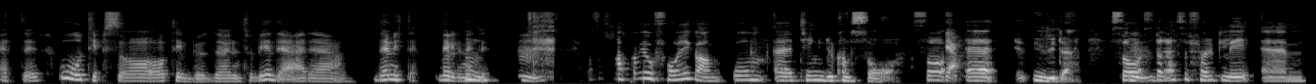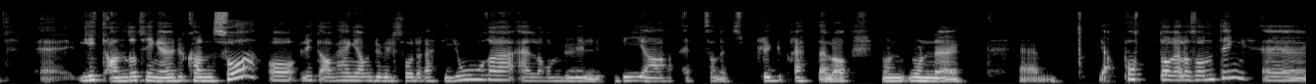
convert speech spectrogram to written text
etter gode tips og, og, tilbud rundt forbi, det er, det er nyttig. Veldig nyttig. Mm. Mm. Og så snakka vi jo forrige gang om eh, ting du kan så, så ja. eh, ute. Så mm. det er selvfølgelig eh, litt andre ting òg du kan så, og litt avhengig av om du vil så det rett i jorda, eller om du vil via et sånn et pluggbrett eller noen, noen eh, ja, potter eller sånne ting. Eh,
